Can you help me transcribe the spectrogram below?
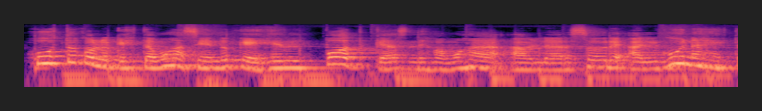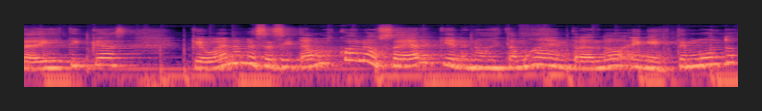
justo con lo que estamos haciendo, que es el podcast. Les vamos a hablar sobre algunas estadísticas que, bueno, necesitamos conocer quienes nos estamos adentrando en este mundo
